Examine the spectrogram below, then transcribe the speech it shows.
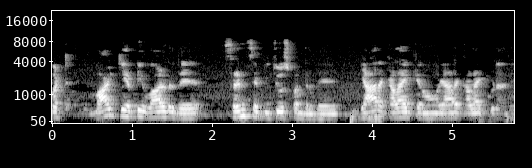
பட் வாழ்க்கை எப்படி வாழ்றது? ஃப்ரெண்ட்ஸ் எப்படி சூஸ் பண்ணுறது யாரை கலாய்க்கிறோம் யாரை கலாய்க்கக்கூடாது?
